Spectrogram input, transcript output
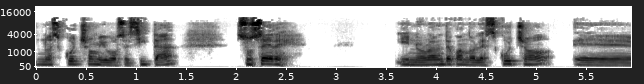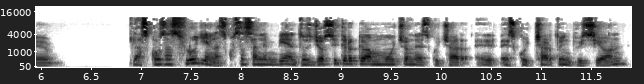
no escucho mi vocecita, sucede. Y normalmente cuando la escucho, eh, las cosas fluyen, las cosas salen bien. Entonces yo sí creo que va mucho en escuchar, eh, escuchar tu intuición.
